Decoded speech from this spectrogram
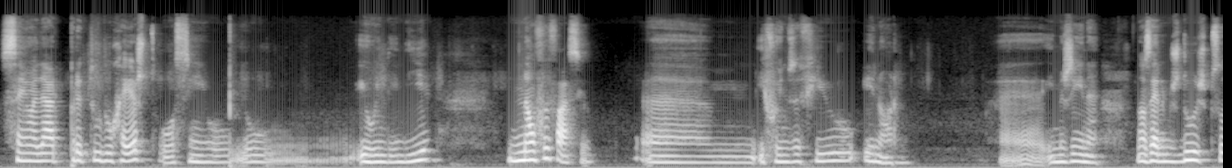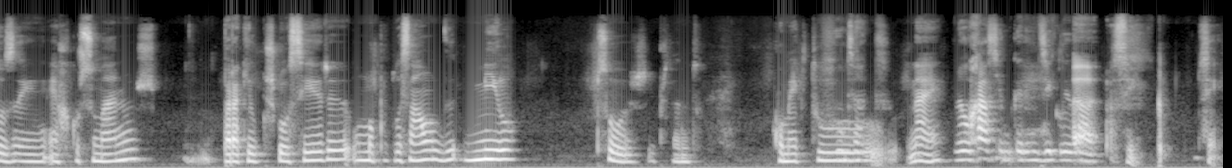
sem olhar para tudo o resto, ou assim eu, eu, eu entendia, não foi fácil. E foi um desafio enorme. Uh, imagina, nós éramos duas pessoas em, em, recursos humanos para aquilo que chegou a ser uma população de mil pessoas. E, portanto, como é que tu. Exato. Não é? Não rácio um bocadinho desequilibrado. Ah, sim, sim.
